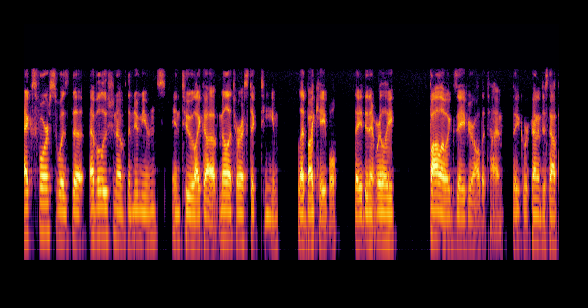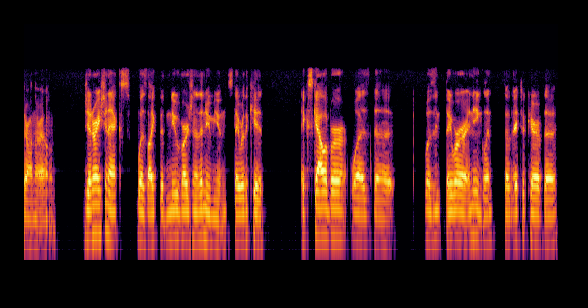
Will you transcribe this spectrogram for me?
X Force was the evolution of the New Mutants into like a militaristic team led by Cable. They didn't really follow Xavier all the time. They were kind of just out there on their own. Generation X was like the new version of the New Mutants. They were the kids. Excalibur was the was in, they were in England, so they took care of the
